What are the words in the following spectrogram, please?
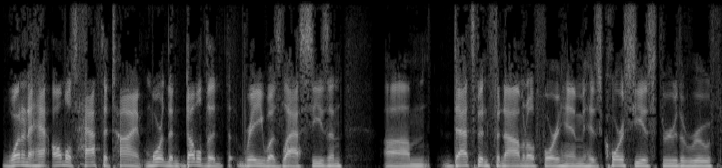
one and a half, almost half the time, more than double the rate he was last season. Um, that's been phenomenal for him. His Corsi is through the roof.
